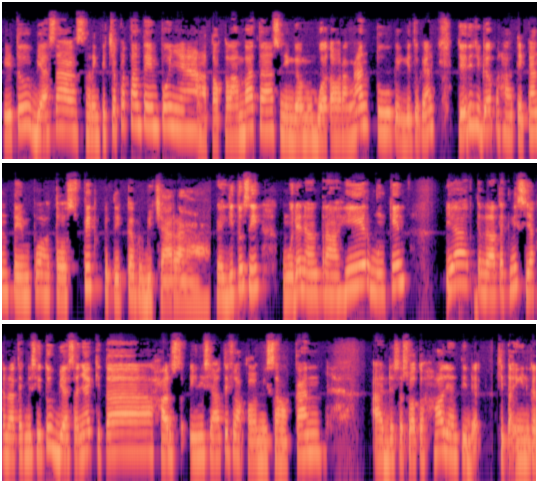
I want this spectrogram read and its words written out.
itu biasa sering kecepatan temponya atau kelambatan sehingga membuat orang ngantuk kayak gitu kan. Jadi juga perhatikan tempo atau speed ketika berbicara. Kayak gitu sih. Kemudian yang terakhir mungkin ya kendala teknis ya kendala teknis itu biasanya kita harus inisiatif lah kalau misalkan ada sesuatu hal yang tidak kita inginkan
